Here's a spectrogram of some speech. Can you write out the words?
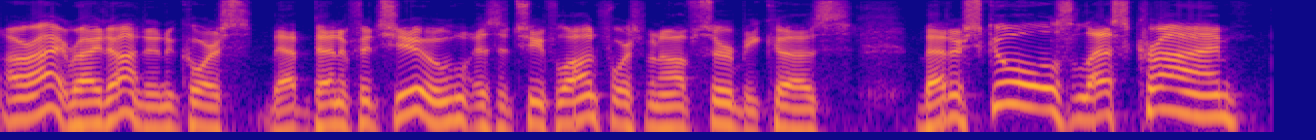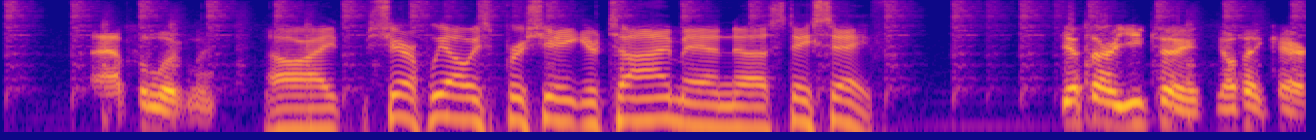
All right, right on. And of course, that benefits you as a chief law enforcement officer because better schools, less crime. Absolutely. All right, Sheriff, we always appreciate your time and uh, stay safe. Yes, sir. You too. Y'all take care.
